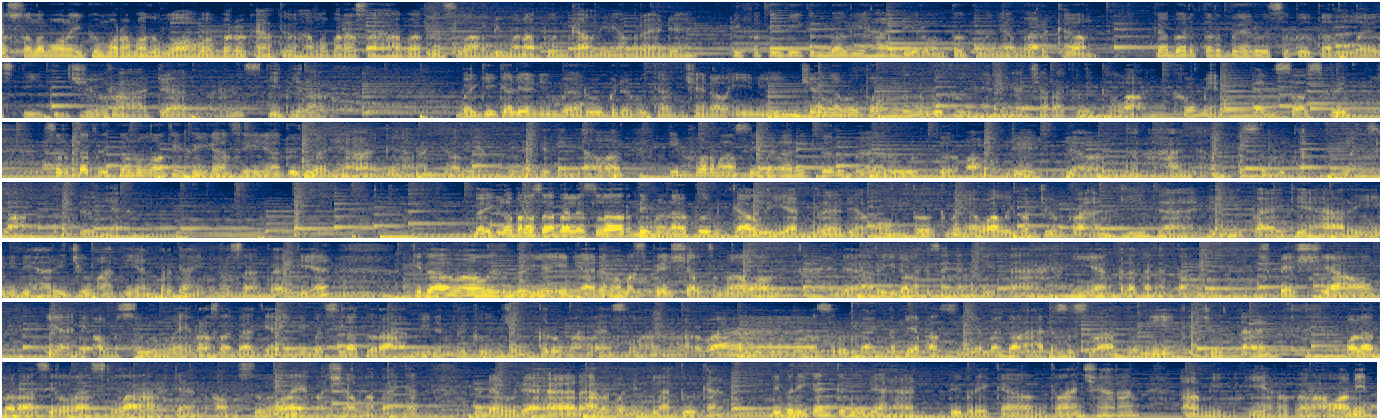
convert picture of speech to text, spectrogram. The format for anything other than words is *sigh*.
Assalamualaikum warahmatullahi wabarakatuh. Halo para sahabat Leslar di mana pun kalian berada Diva TV kembali hadir untuk mengabarkan Kabar terbaru seputar Lesti Kejora dan Rizky Bilar. Bagi kalian yang baru menemukan channel ini, jangan lupa untuk mendukungnya dengan cara klik like, komen, dan subscribe. Serta klik tombol notifikasinya tujuannya agar kalian tidak ketinggalan informasi menarik terbaru, terupdate, dan terhangat seputar Leslar tentunya. Baiklah para sahabat Leslar di mana pun kalian berada untuk mengawali perjumpaan kita di pagi hari ini di hari Jumat yang berkah ini persahabat ya. Kita awali tentunya ini ada momen spesial semalam dari idola kesayangan kita yang kedatangan tamu spesial yakni Om Sule persahabat ya. Ini bersilaturahmi dan berkunjung ke rumah Leslar. Wah seru banget ya pastinya bakal ada sesuatu nih kejutan kolaborasi Leslar dan Om Sule Masya Allah banget. Mudah-mudahan apa pun yang dilakukan diberikan kemudahan diberikan kelancaran. Amin. Ya robbal alamin.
